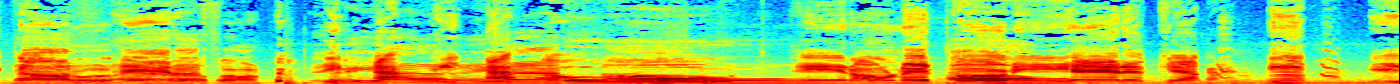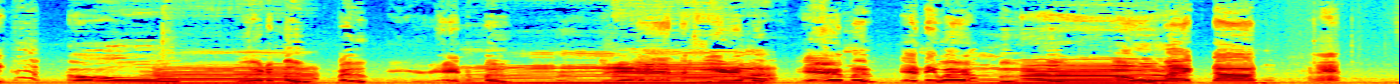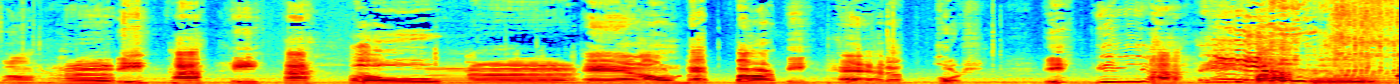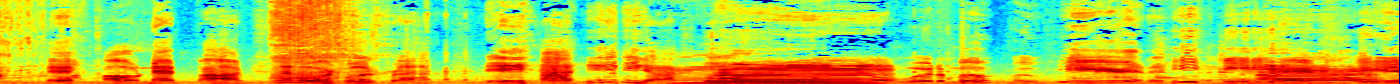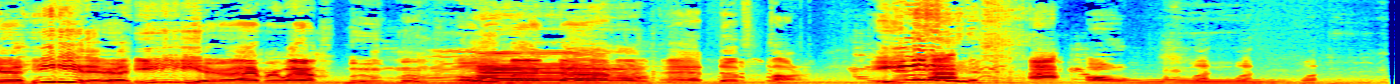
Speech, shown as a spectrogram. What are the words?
MacDonald had a farm. E-I-E-I-O. And on that farm he had a cow. Oh, E-E-O. Where the moo, moo, and the moo, and here a moo, there a moo, anywhere a moo, moo. Old oh, MacDonald had a farm. E-I-E-I-O. And on that farm he had a horse. E-E-I-E-I-O. And on that farm that horse was crying. E-I-E-I-O. Would a moo moo here a he he there, here a he there, he there, everywhere. Moo moo. Old MacDonald had the farm. E-I-I-O. Oh. What? What? What?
